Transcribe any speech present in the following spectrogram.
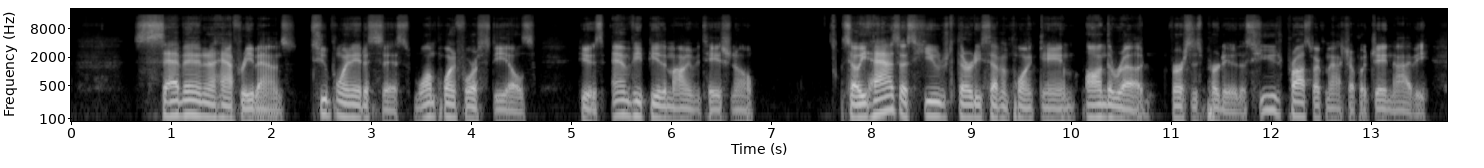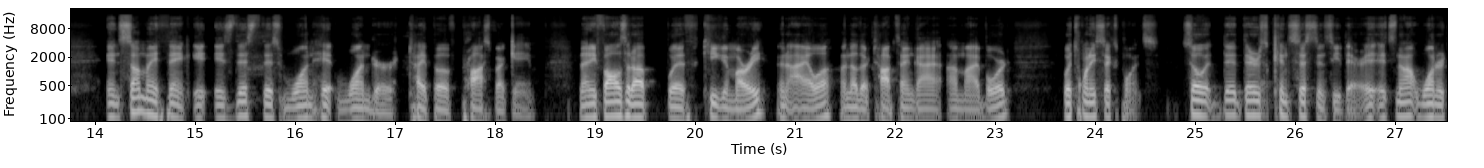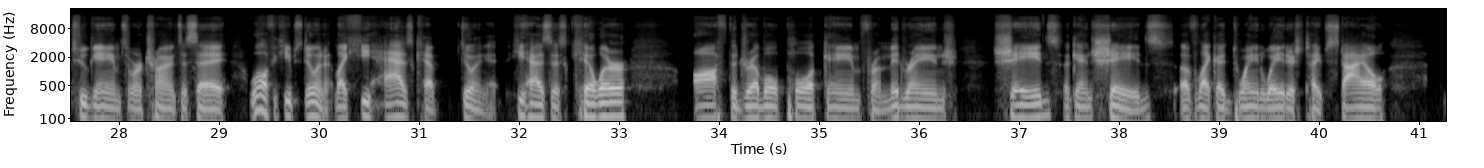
Seven and a half rebounds, 2.8 assists, 1.4 steals. He was MVP of the Maui Invitational. So he has this huge 37 point game on the road versus Purdue, this huge prospect matchup with Jaden Ivey. And some may think, is this this one hit wonder type of prospect game? Then he follows it up with Keegan Murray in Iowa, another top 10 guy on my board, with 26 points. So th- there's consistency there. It- it's not one or two games where we're trying to say, well, if he keeps doing it, like he has kept doing it. He has this killer off the dribble pull up game from mid range, shades, again, shades of like a Dwyane Wade-ish type style.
